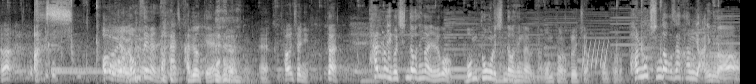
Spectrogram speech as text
하나. 어, 야, 너무 세면 안 돼. 살짝 가볍게. 네. 네, 천천히. 그러니까 팔로 이걸 친다고 생각하지 말고 몸통으로 친다고 생각해보자. 몸통으로. 그렇죠. 몸통으로. 팔로 친다고 생각하는 게 아니구나.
